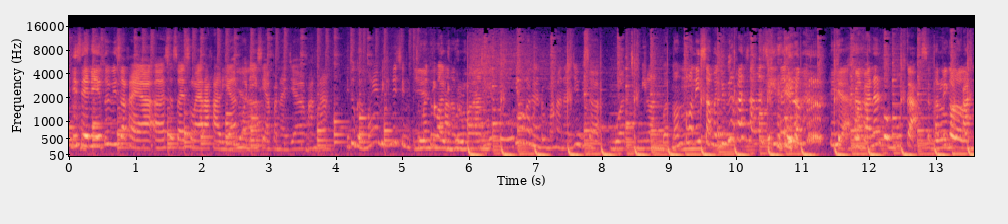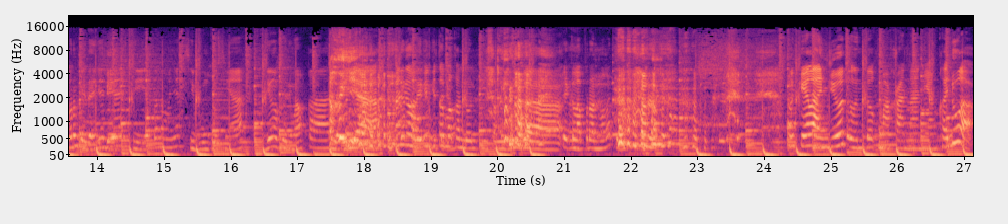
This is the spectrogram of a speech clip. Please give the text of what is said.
isiannya itu bisa kayak eh, sesuai selera kalian mau Iya. diisi apa aja karena itu gampang ya bikinnya cuma Iya, itu tinggal digulung gitu. Iya buat cemilan buat nonton. Nih sama juga kan sama si tadi lemper iya. Makanan pembuka sebelum tapi kalau lemper bedanya dia si apa namanya si bungkusnya dia nggak bisa dimakan. Jadi iya. Kan kali ini kita makan daun pisang juga. Kayak kelaparan banget ya. Oke lanjut untuk makanan yang kedua.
